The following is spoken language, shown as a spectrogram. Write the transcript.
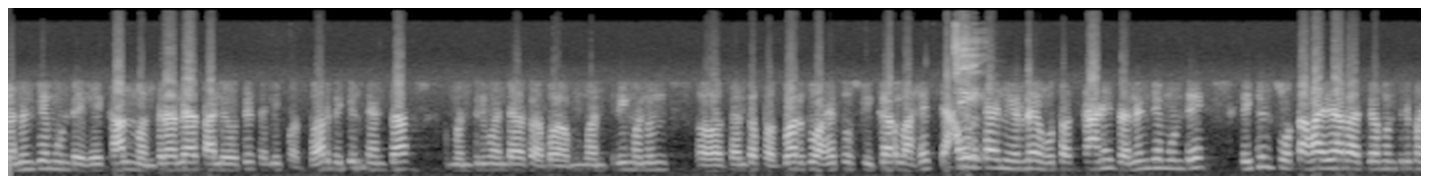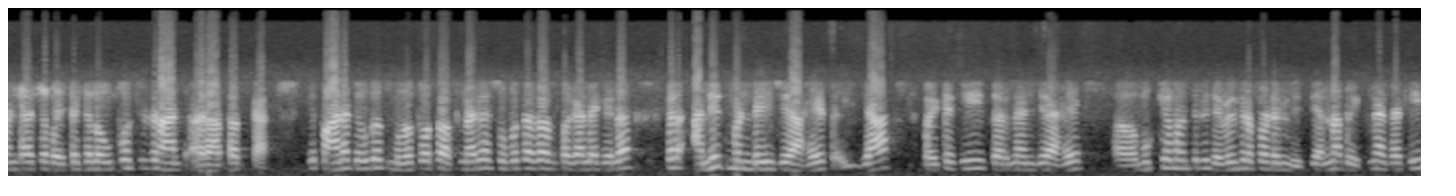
धनंजय मुंडे हे काल मंत्रालयात आले होते. त्यांनी पदभार देखील त्यांचा मंत्रिमंडळाचा ब- मंत्री म्हणून त्यांचा पदभार जो आहे तो स्वीकारला आहे. त्यावर. काय निर्णय होतात का? आणि धनंजय मुंडे देखील स्वतः या राज्य मंत्रिमंडळाच्या बैठकीला उपस्थित राहत- राहतात का? हे पाहणं तेवढंच महत्वाचं असणार आहे. सोबतच आज बघायला गेलं तर अनेक मंडळी जे आहेत या बैठकी दरम्यान जे आहे मुख्यमंत्री देवेंद्र फडणवीस यांना भेटण्यासाठी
